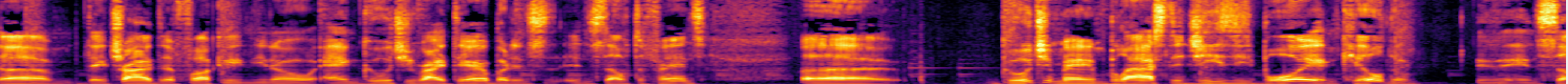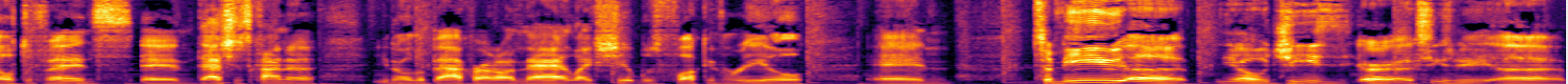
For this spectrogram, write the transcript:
um, they tried to fucking you know end Gucci right there, but it's in self defense, uh, Gucci Mane blasted Jeezy's boy and killed him in, in self defense, and that's just kind of you know the background on that. Like shit was fucking real, and to me, uh, you know, Jeezy or excuse me, uh,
